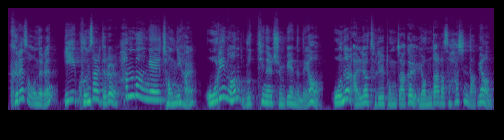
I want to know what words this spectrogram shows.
그래서 오늘은 이 군살들을 한 방에 정리할 올인원 루틴을 준비했는데요. 오늘 알려드릴 동작을 연달아서 하신다면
